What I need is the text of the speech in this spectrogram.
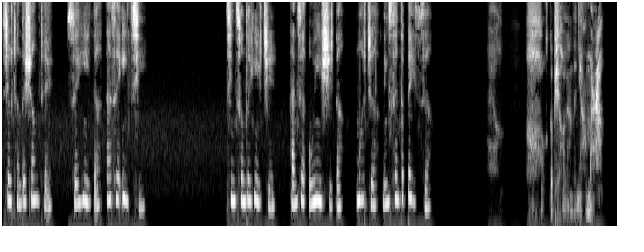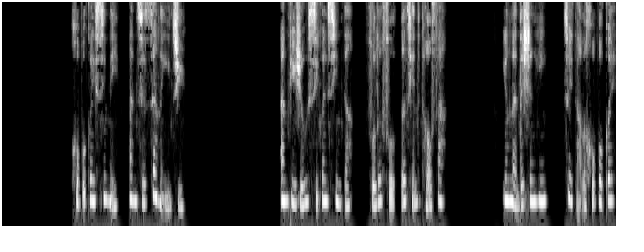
修长的双腿随意的搭在一起，青葱的玉指还在无意识的摸着林三的被子。哎呦，好个漂亮的娘们儿啊！胡不归心里暗自赞了一句。安碧如习惯性的抚了抚额前的头发，慵懒的声音醉倒了胡不归。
